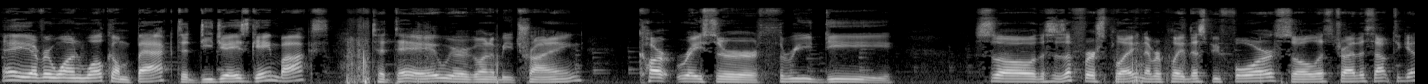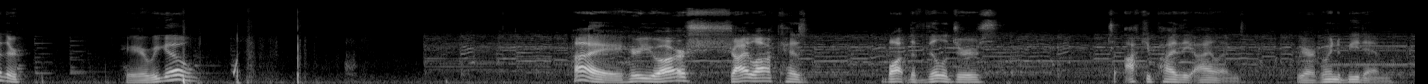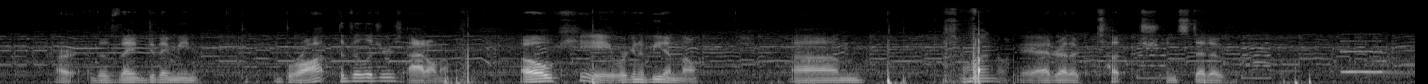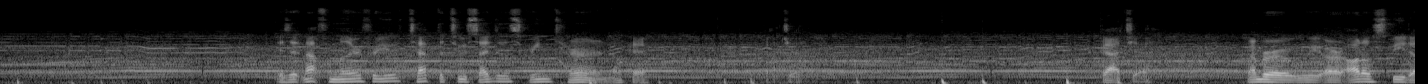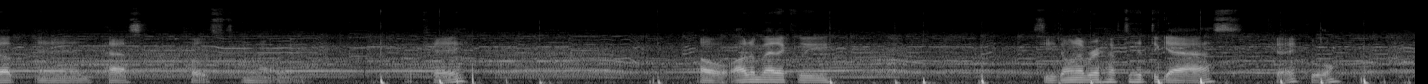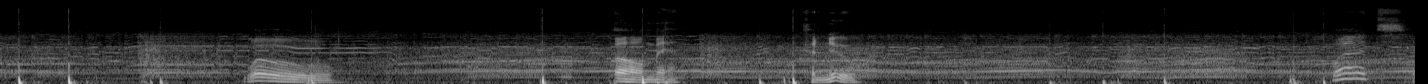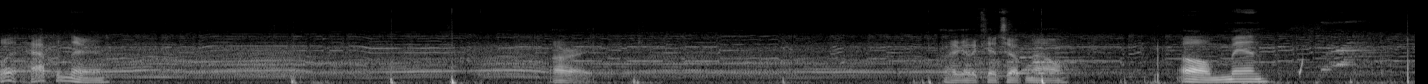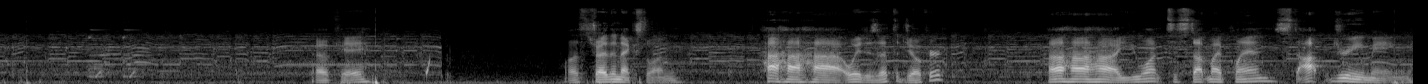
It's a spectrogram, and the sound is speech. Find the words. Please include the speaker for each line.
Speaker 1: Hey everyone, welcome back to DJ's Game Box. Today we are going to be trying Kart Racer 3D. So this is a first play, never played this before, so let's try this out together. Here we go. Hi, here you are. Shylock has bought the villagers to occupy the island. We are going to beat him. Or they do they mean brought the villagers? I don't know. Okay, we're gonna beat him though. Um, this one. Okay, I'd rather touch instead of. Is it not familiar for you? Tap the two sides of the screen. Turn. Okay. Gotcha. Gotcha. Remember, we are auto speed up and pass post in that way. Okay. Oh, automatically. So you don't ever have to hit the gas. Okay, cool. Whoa. Oh man. Canoe. What? What happened there? Alright. I gotta catch up now. Oh man. Okay. Let's try the next one. Ha ha ha. Wait, is that the Joker? Ha ha ha. You want to stop my plan? Stop dreaming.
